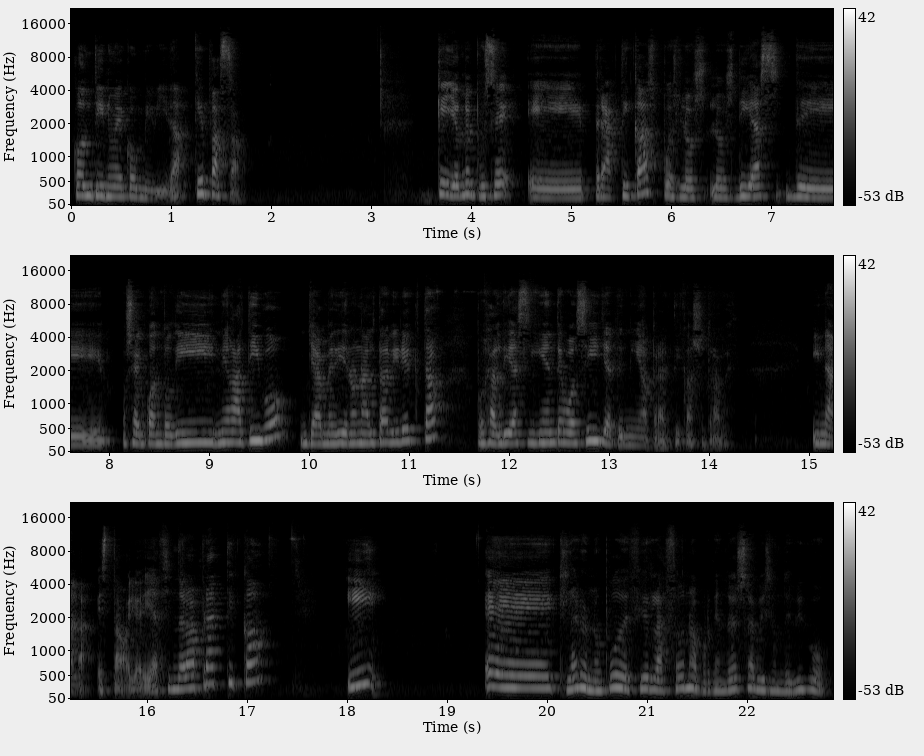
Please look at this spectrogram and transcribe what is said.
Continué con mi vida. ¿Qué pasa? Que yo me puse eh, prácticas, pues los, los días de. O sea, en cuanto di negativo, ya me dieron alta directa, pues al día siguiente o así ya tenía prácticas otra vez. Y nada, estaba yo ahí haciendo la práctica y... Eh, claro, no puedo decir la zona porque entonces sabéis dónde vivo.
